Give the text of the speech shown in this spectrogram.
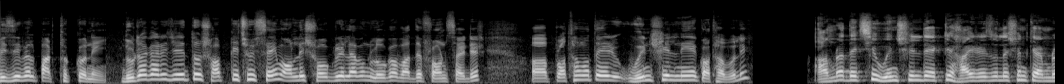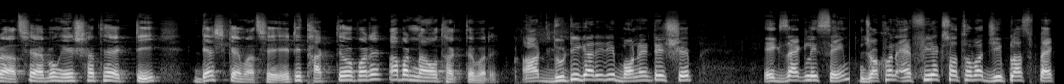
ভিজিবল পার্থক্য নেই। দুটো গাড়ি যেহেতু সব কিছুই সেম অনলি শোগ্রিল এবং লোগো বাদে ফ্রন্ট সাইডের প্রথমত এর উইন্ডশিল্ড নিয়ে কথা বলি। আমরা দেখছি উইন্ডশিল্ডে একটি হাই রেজুলেশন ক্যামেরা আছে এবং এর সাথে একটি ড্যাশ ক্যাম আছে। এটি থাকতেও পারে, আবার নাও থাকতে পারে। আর দুটি গাড়িরই বনেটের শেপ এক্স্যাক্টলি সেম যখন এফইএক্স অথবা জি প্লাস প্যাক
